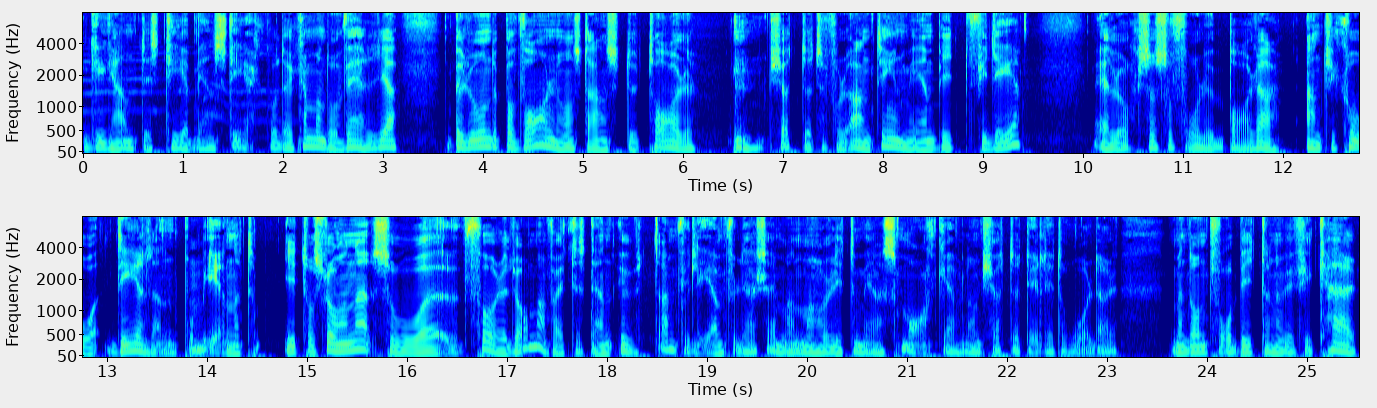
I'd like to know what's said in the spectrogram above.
gigantisk T-benstek och där kan man då välja beroende på var någonstans du tar köttet så får du antingen med en bit filé eller också så får du bara entrecôte-delen på mm. benet. I Toscana så eh, föredrar man faktiskt den utan filén för där säger man man har lite mer smak även om köttet är lite hårdare. Men de två bitarna vi fick här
